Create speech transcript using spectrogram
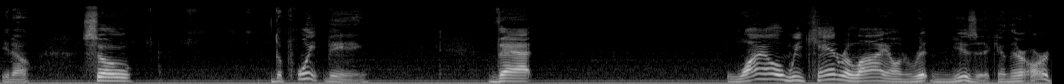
you know? So the point being that while we can rely on written music and there are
